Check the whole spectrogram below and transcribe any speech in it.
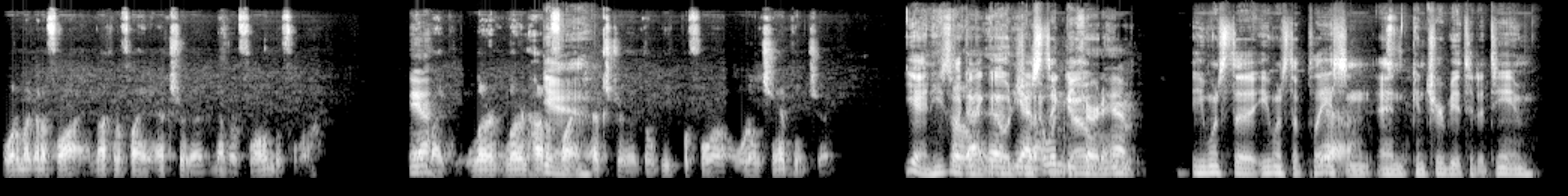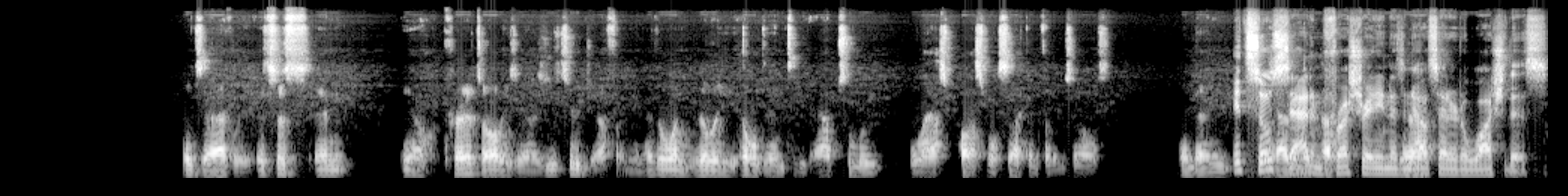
"What am I going to fly? I'm not going to fly an extra that I've never flown before. And, Yeah, like learn learn how to fly an extra the week before a world championship. Yeah, and he's So not going to go yeah, just that to wouldn't be go. fair to him. He wants to he wants to place Yeah. and and contribute to the team. Exactly. It's just and you know credit to all these guys. You too, Jeff. I mean, everyone really held in to the absolute last possible second for themselves. And then It's so they had to sad and frustrating as an outsider to watch this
